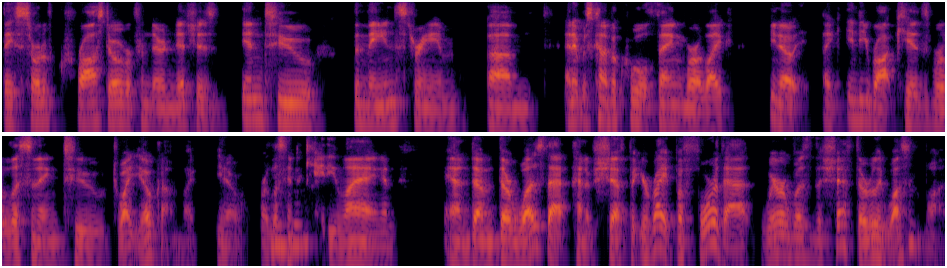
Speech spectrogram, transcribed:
they sort of crossed over from their niches into the mainstream. Um, and it was kind of a cool thing where like you know, like indie rock kids were listening to Dwight Yoakam, like, you know, or listening mm-hmm. to k.d. lang. And and um, there was that kind of shift. But you're right, before that, where was the shift? There really wasn't one.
